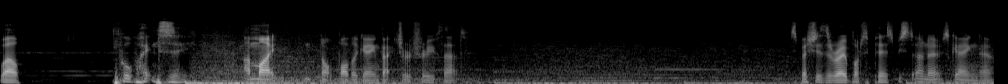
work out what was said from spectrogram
well, we'll wait and see. I might not bother going back to retrieve that. Especially as the robot appears to be... oh no, it's going now.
